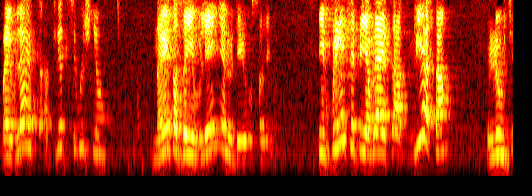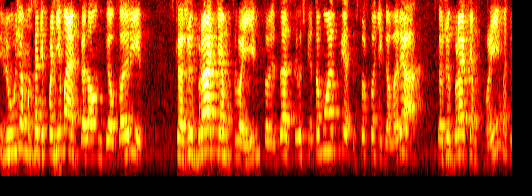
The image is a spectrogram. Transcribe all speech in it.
появляется ответ Всевышнего на это заявление людей Иерусалима. И в принципе является ответом людям. Мы, кстати, понимаем, когда он говорит, скажи братьям твоим, то есть, да, Всевышний, это мой ответ, то есть то, что они говорят, скажи братьям твоим, это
